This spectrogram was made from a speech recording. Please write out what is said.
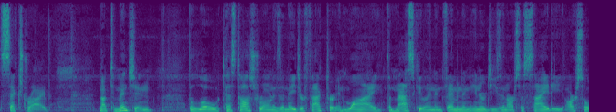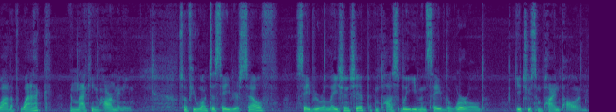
sex drive. Not to mention, the low testosterone is a major factor in why the masculine and feminine energies in our society are so out of whack and lacking harmony. So, if you want to save yourself, save your relationship, and possibly even save the world, get you some pine pollen.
